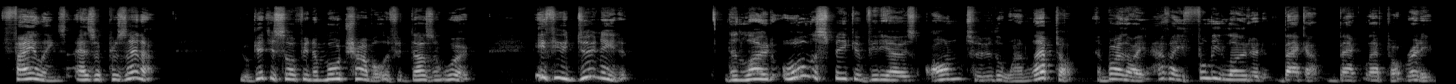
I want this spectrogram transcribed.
failings as a presenter. You'll get yourself into more trouble if it doesn't work. If you do need it, then load all the speaker videos onto the one laptop. And by the way, have a fully loaded backup back laptop ready.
